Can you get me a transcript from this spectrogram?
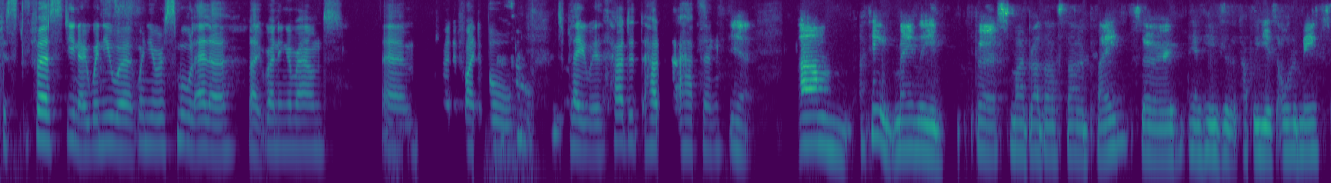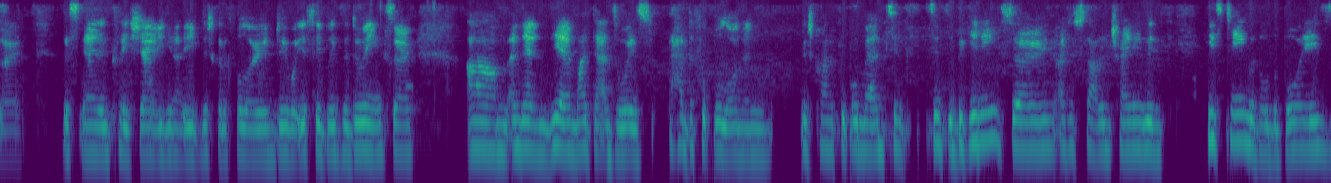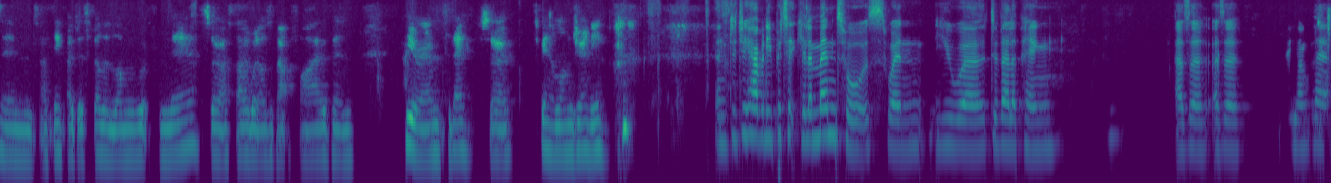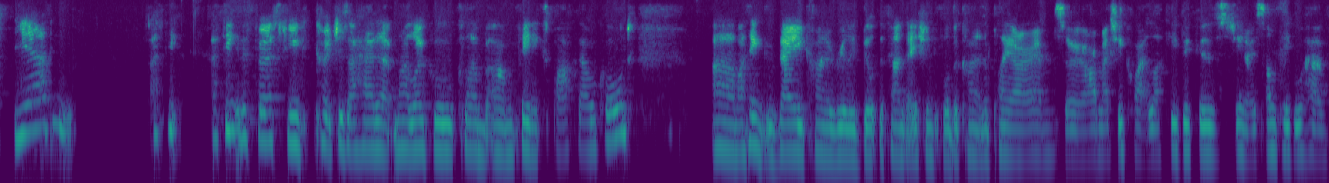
just first, you know, when you were when you were a small Ella, like running around, um, trying to find a ball to play with. How did how did that happen? Yeah. Um, I think mainly first my brother started playing, so and he's a couple of years older than me, so the standard cliche, you know, you've just got to follow and do what your siblings are doing. So, um, and then yeah, my dad's always had the football on and was kind of football mad since since the beginning. So I just started training with his team with all the boys, and I think I just fell in love with it from there. So I started when I was about five, and here I am today. So it's been a long journey. And did you have any particular mentors when you were developing as a as a young player? Yeah, I think, I think I think the first few coaches I had at my local club, um, Phoenix Park, they were called. Um, I think they kind of really built the foundation for the kind of the player I am. So I'm actually quite lucky because you know some people have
